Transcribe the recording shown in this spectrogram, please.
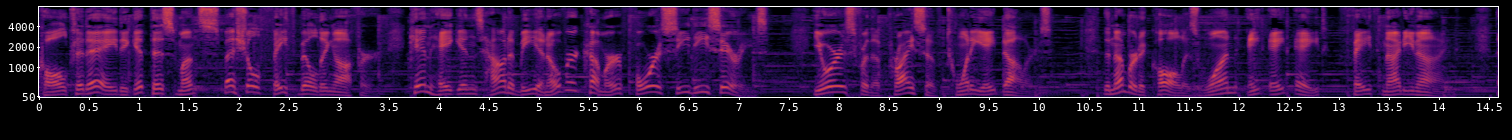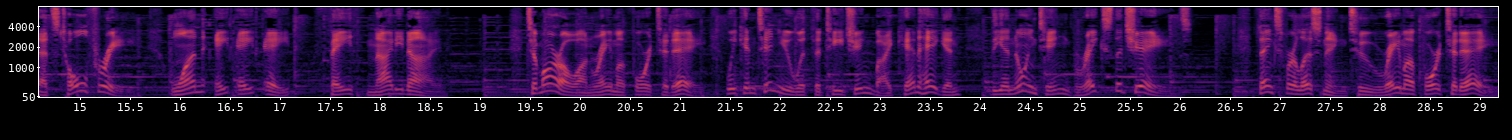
Call today to get this month's special faith building offer Ken Hagin's How to Be an Overcomer 4 CD series. Yours for the price of $28. The number to call is 1 888 Faith 99. That's toll free 1 888 Faith 99. Tomorrow on Rhema for Today, we continue with the teaching by Ken Hagin The Anointing Breaks the Chains. Thanks for listening to Rhema for Today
